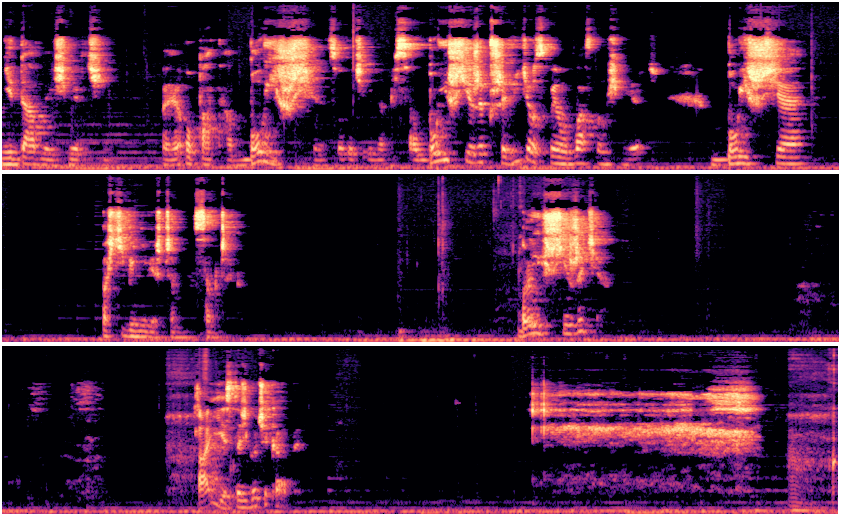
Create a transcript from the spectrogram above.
niedawnej śmierci e, opata. Boisz się, co do ciebie napisał. Boisz się, że przewidział swoją własną śmierć. Boisz się, właściwie nie wiesz czemu, sam czego. Boisz się życia. A jesteś go ciekawy. Ach,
